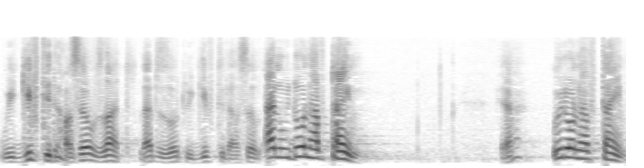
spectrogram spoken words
we gifted ourselves that. That is what we gifted ourselves. And we don't have time. Yeah? We don't have time.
